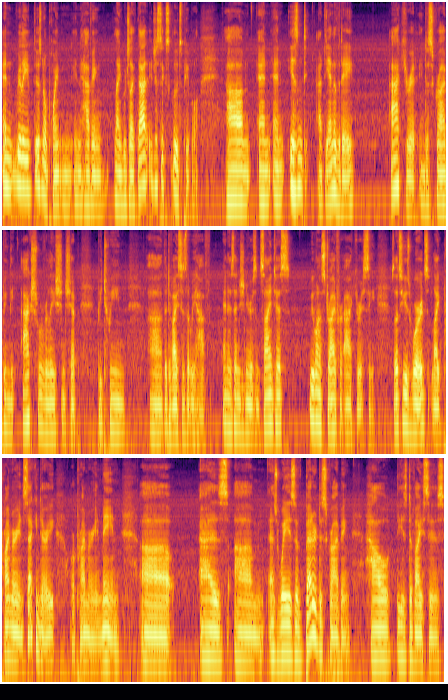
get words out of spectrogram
And really, there's no point in, in having language like that. It just excludes people. Um, and, and isn't, at the end of the day, accurate in describing the actual relationship between uh, the devices that we have. And as engineers and scientists, we want to strive for accuracy. So let's use words like primary and secondary or primary and main uh, as, um, as ways of better describing how these devices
